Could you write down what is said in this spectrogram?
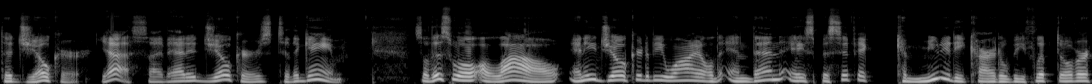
the Joker. Yes, I've added Jokers to the game. So this will allow any Joker to be wild, and then a specific community card will be flipped over,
